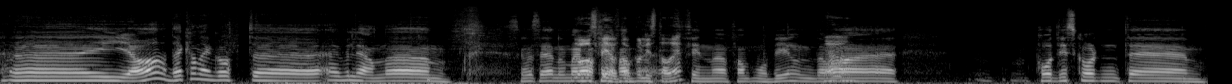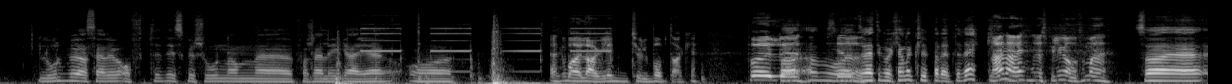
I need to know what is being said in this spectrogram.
Eh, ja, det kan jeg godt. Uh, jeg vil gjerne Skal vi se nå må Du jeg har skrevet opp på lista di? Finne fram mobilen. Det var eh, På discorden til Lolbua så er det jo ofte diskusjon om forskjellige greier. Og Jeg skal bare lage litt tull på opptaket. På, ba, og, du vet, Det går ikke an å klippe dette vekk. Nei, nei, det spiller ingen rolle for meg. Så eh,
